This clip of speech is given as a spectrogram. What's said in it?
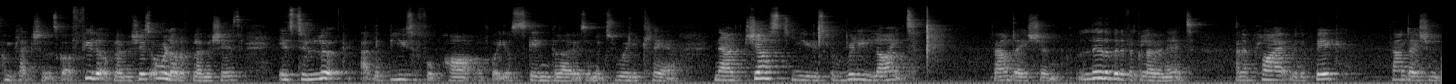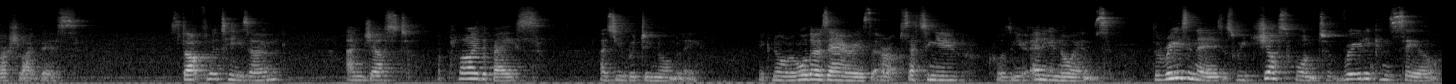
complexion that's got a few little blemishes or a lot of blemishes is to look at the beautiful part of where your skin glows and looks really clear. Now, just use a really light foundation, a little bit of a glow in it, and apply it with a big foundation brush like this. Start from the T-zone and just apply the base as you would do normally, ignoring all those areas that are upsetting you, causing you any annoyance. The reason is, is we just want to really conceal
